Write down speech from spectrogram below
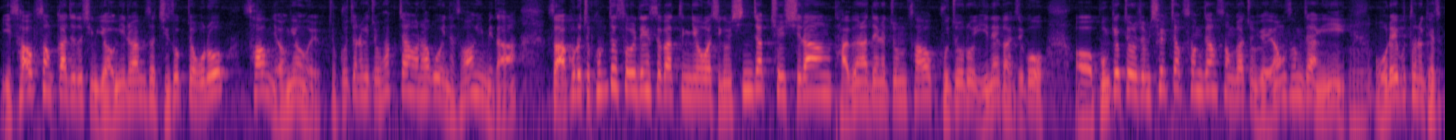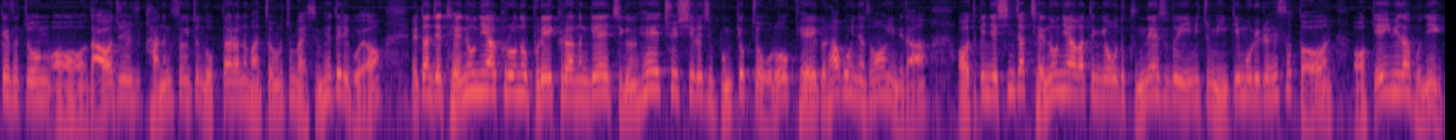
이 사업성까지도 지금 영위를 하면서 지속적으로 사업 영역을 좀 꾸준하게 좀 확장을 하고 있는 상황입니다. 그래서 앞으로 지금 컴투스 홀딩스 같은 경우가 지금 신작 출시랑 다변화되는 좀 사업 구조로 인해 가지고 어, 본격적으로 좀 실적 성장성과 좀 외형 성장이 올해부터는 계속해서 좀 어, 나와줄 가능성이 좀 높다라는 관점으로 좀 말씀해드리고요. 일단 이제 제노니아 크로노 브레이크라는 게 지금 해외 출시를 지금 본격적으로 계획을 하고 있는 상황입니다. 어, 특히 이제 신작 제노니아 같은 경우도 국내에서도 이미 좀 인기몰이를 했었던 어, 게임이다 보니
